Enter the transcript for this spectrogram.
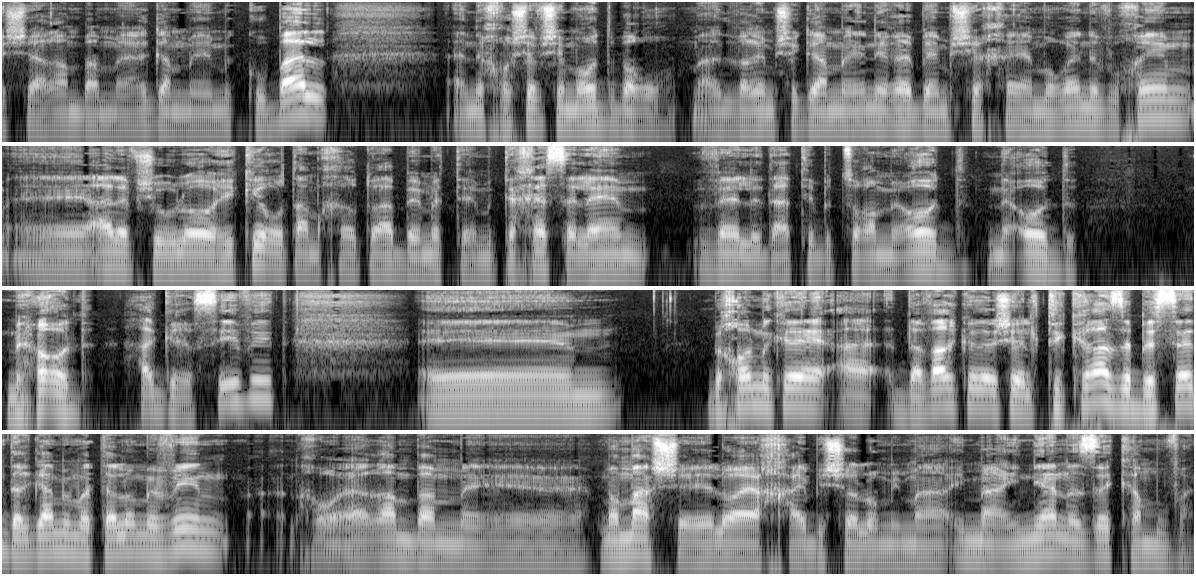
שהרמב"ם היה גם מקובל. אני חושב שמאוד ברור, מהדברים שגם נראה בהמשך אה, מורה נבוכים, אה, א', שהוא לא הכיר אותם, אחרת הוא היה באמת אה, מתייחס אליהם, ולדעתי בצורה מאוד מאוד מאוד אגרסיבית. בכל מקרה, דבר כזה של תקרא זה בסדר, גם אם אתה לא מבין, אנחנו, הרמב"ם ממש לא היה חי בשלום עם העניין הזה כמובן.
